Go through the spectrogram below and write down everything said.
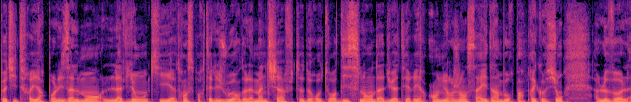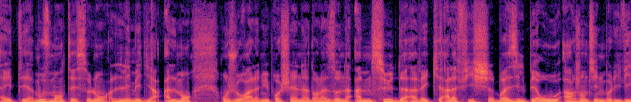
Petite frayeur pour les Allemands, l'avion qui a transporté les joueurs de la Mannschaft de retour d'Islande a dû atterrir en urgence à Édimbourg par précaution. Le vol a été mouvementé selon les médias allemands. On jouera la nuit prochaine dans la zone Am Sud avec à l'affiche Brésil-Pérou, Argentine-Bolivie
